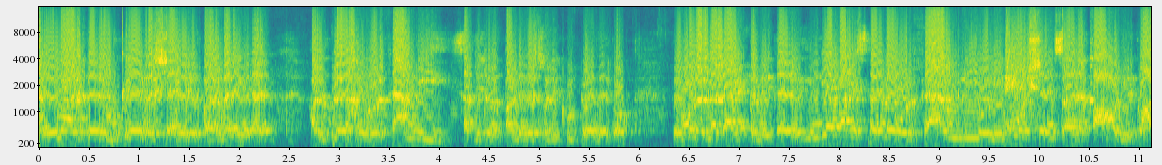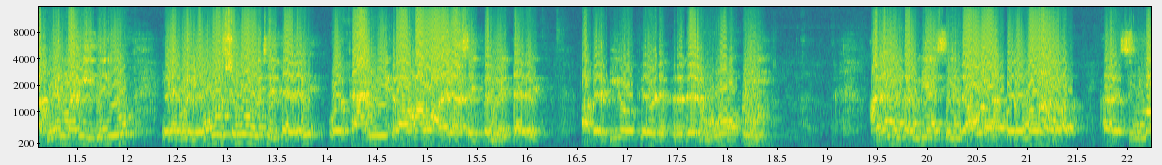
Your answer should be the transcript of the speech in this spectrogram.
அதேமா அடுத்தது உக்ரைன் ரஷ்யா இருப்பாருன்னு நினைக்கிறார் அதுக்குள்ள நாங்க ஒரு ஃபேமிலி சப்ஜெக்ட் பண்ணுங்க சொல்லி கூப்பிட்டு வந்திருக்கோம். ரொம்ப நல்லா டைரக்ட் பண்ணிருக்காரு. இந்தியா பாகிஸ்தான்ல ஒரு ஃபேமிலி ஒரு எமோஷன்ஸ் அதுல காமெடி இருக்கும். அதே மாதிரி இதுலயும் எனக்கு ஒரு எமோஷனும் வச்சிருக்காரு. ஒரு ஃபேமிலி டிராமாவும் அழகா செட் பண்ணிருக்காரு. அப்புறம் டிஓபியோட பிரதர் ஓம் அண்ணன் தம்பியும் சேர்ந்து அவ்வளவு அற்புதமா சினிமா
